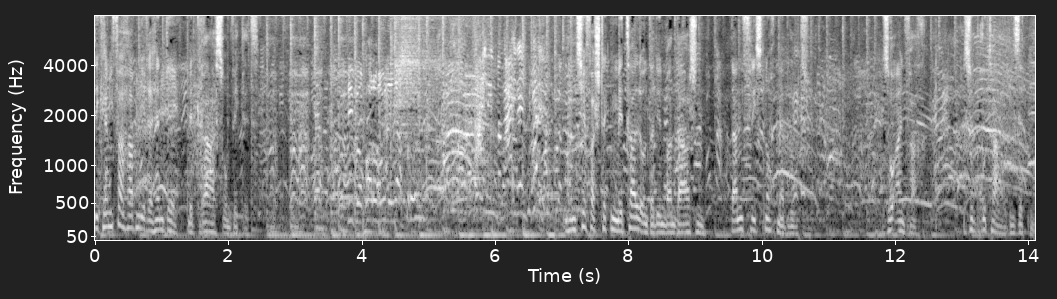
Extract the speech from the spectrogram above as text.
Die Kämpfer haben ihre Hände mit Gras umwickelt. Manche verstecken Metall unter den Bandagen. Dann fließt noch mehr Blut. So einfach, so brutal die Sitten.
